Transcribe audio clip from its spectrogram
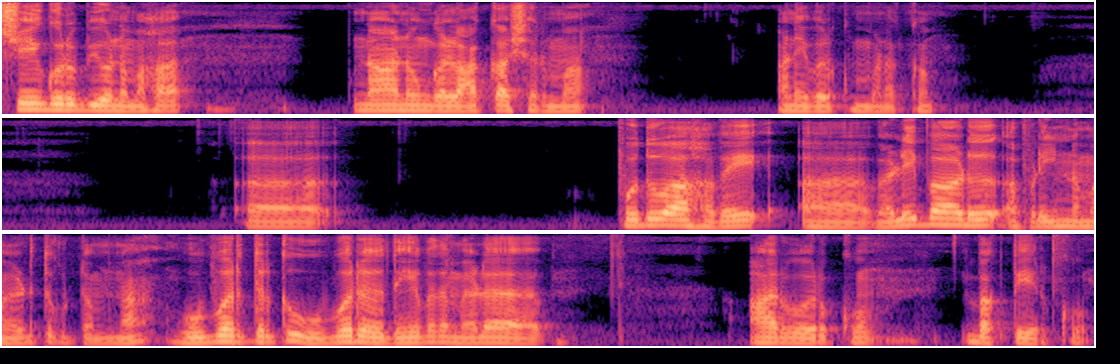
ஸ்ரீ குருபியோ நமகா. நான் உங்கள் ஆகாஷ் சர்மா அனைவருக்கும் வணக்கம். பொதுவாகவே வழிபாடு அப்படின்னு நம்ம எடுத்துக்கிட்டோம்னா ஒவ்வொருத்தருக்கும் ஒவ்வொரு தேவதை மேலே ஆர்வம் இருக்கும் பக்தி இருக்கும்.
